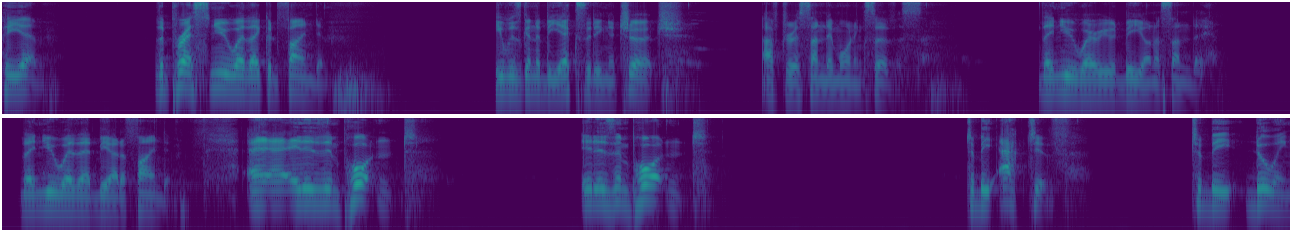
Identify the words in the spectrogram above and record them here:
PM. The press knew where they could find him. He was going to be exiting a church after a Sunday morning service. They knew where he would be on a Sunday, they knew where they'd be able to find him. And it is important. It is important to be active, to be doing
